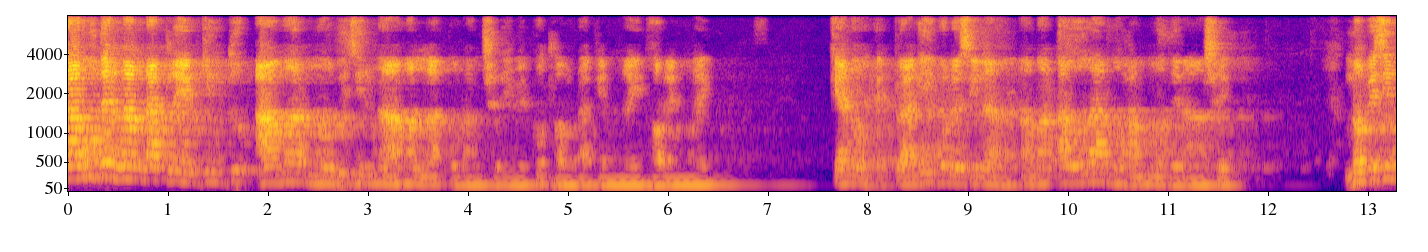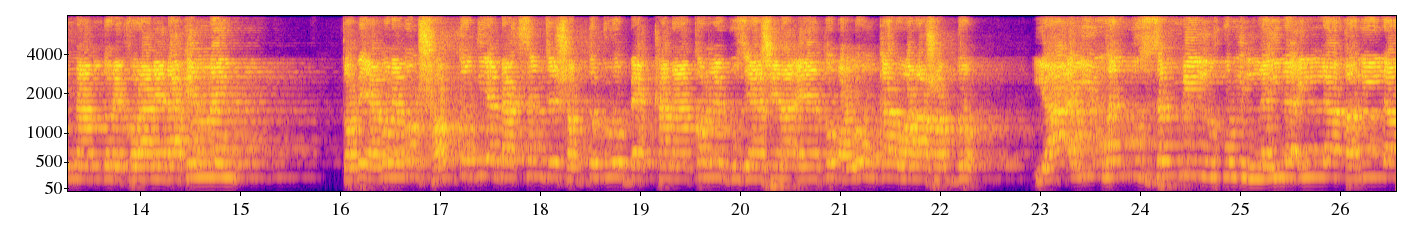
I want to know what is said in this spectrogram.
দাউদের নাম ডাকলেন, কিন্তু আমার নবীজির নাম আল্লাহ কোরআন শরীফে কোথাও ডাকেন নাই, ধরেন নাই। কেন? একটু আগেই বলেছিলাম, আমার আল্লাহ মুহাম্মদের আসে নবীজির নাম ধরে কোরআনে ডাকেন নাই। তবে এমন এমন শব্দ দিয়ে ডাকছেন যে শব্দগুলো ব্যাখ্যা না করলে বুঝে আসে না এত অলংকার ওয়ালা শব্দ। মুজাম্মিল কুমিল লাইলা ইল্লা কালিলা।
